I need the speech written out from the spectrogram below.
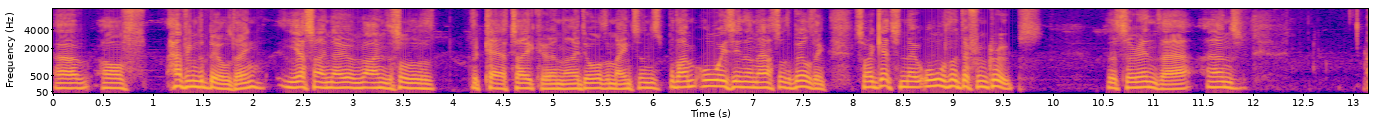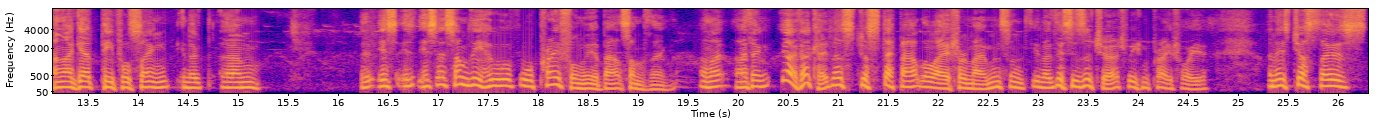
uh, of having the building. Yes, I know I'm the sort of the caretaker and I do all the maintenance, but I'm always in and out of the building. So I get to know all the different groups that are in there. And, and I get people saying, you know, um, is, is, is there somebody who will, will pray for me about something? And I, I think, yeah, okay, let's just step out the way for a moment. And, you know, this is a church, we can pray for you. And it's just those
